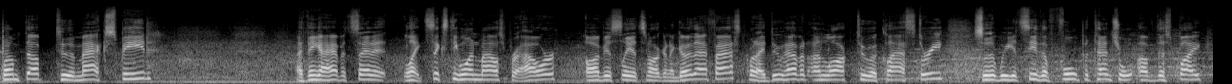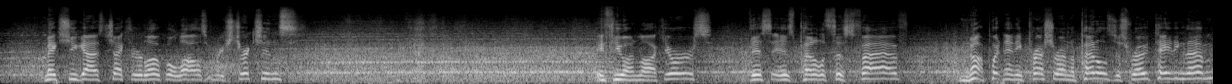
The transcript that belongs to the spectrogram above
bumped up to the max speed. I think I have it set at like 61 miles per hour. Obviously, it's not going to go that fast, but I do have it unlocked to a class 3 so that we can see the full potential of this bike. Make sure you guys check your local laws and restrictions. If you unlock yours, this is pedal assist 5. I'm not putting any pressure on the pedals, just rotating them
